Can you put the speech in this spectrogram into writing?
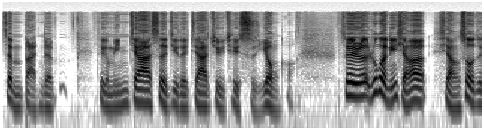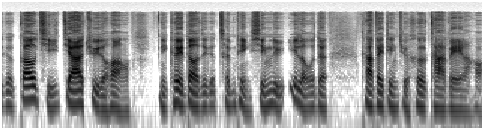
正版的这个名家设计的家具去使用哈。所以说，如果你想要享受这个高级家具的话哈。你可以到这个成品行旅一楼的咖啡厅去喝咖啡了哈。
